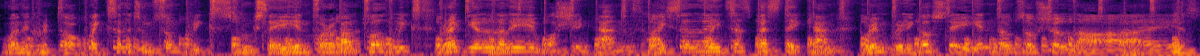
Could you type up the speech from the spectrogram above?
When the crypto quakes and the tombstone creaks, spooks stay in for about twelve weeks, regularly washing hands, isolate as best they can. Grim grinning ghosts stay in, don't socialize.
